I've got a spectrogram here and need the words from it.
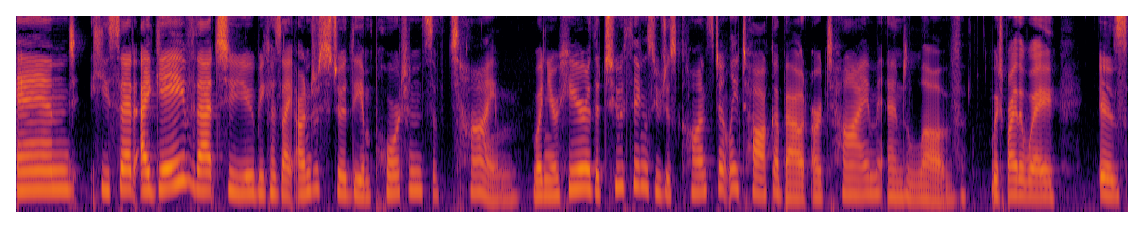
And he said, I gave that to you because I understood the importance of time. When you're here, the two things you just constantly talk about are time and love, which, by the way, is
